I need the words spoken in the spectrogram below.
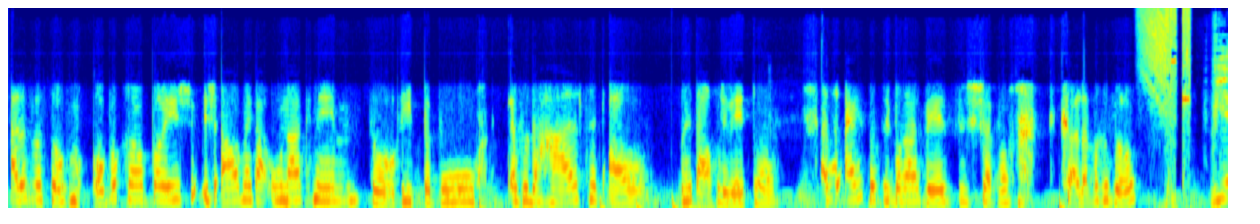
Alles, was so auf dem Oberkörper ist, ist auch mega unangenehm. So Rippen, Bauch. Also der Hals hat auch, hat auch ein bisschen weh tun. Also eigentlich, dass überall weh ist, ist einfach, halt einfach so. Wie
